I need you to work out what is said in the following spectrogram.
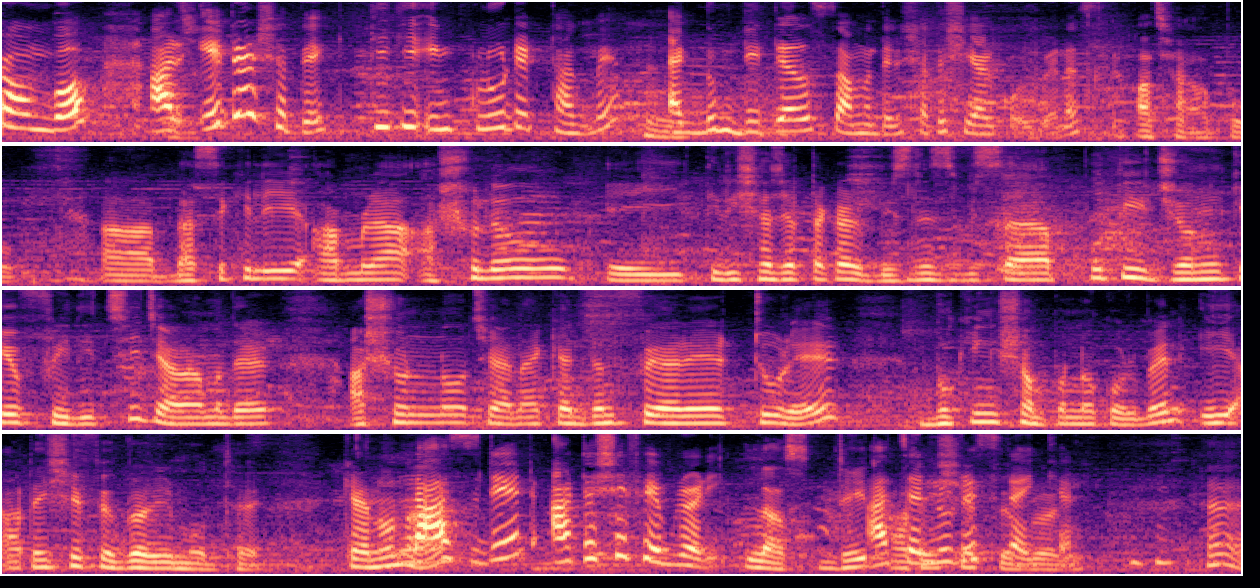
সম্ভব? আর এটার সাথে কি কি ইনক্লুডেড থাকবে? একদম ডিটেলস আমাদের সাথে শেয়ার করবেন আচ্ছা আপু বেসিক্যালি আমরা আসলেও এই তিরিশ হাজার টাকার বিজনেস ভিসা প্রতিজনকে ফ্রি দিচ্ছি যারা আমাদের আসন্ন চায়না ক্যান্টন ফেয়ারের ট্যুরে বুকিং সম্পন্ন করবেন এই আঠাইশে ফেব্রুয়ারির মধ্যে। কেননা লাস্ট ডেট আঠাশে February. Last date notice February. হ্যাঁ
